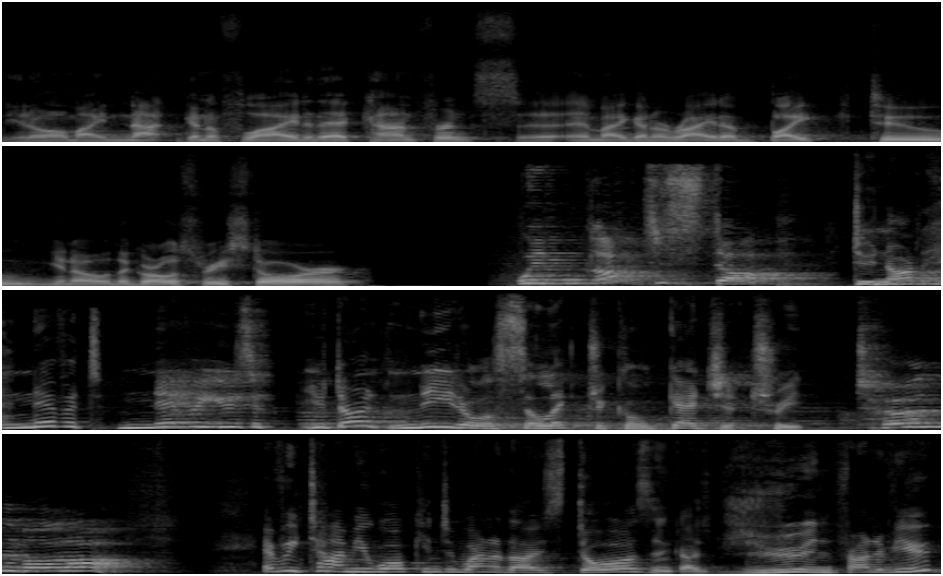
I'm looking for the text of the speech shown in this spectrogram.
you know, am I not going to fly to that conference? Uh, am I going to ride a bike to you know the grocery store? Got to stop. Do not, never, never use it. You don't need all this electrical gadgetry. Turn them all off. Every time you walk into one of those doors and it goes in front of you,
